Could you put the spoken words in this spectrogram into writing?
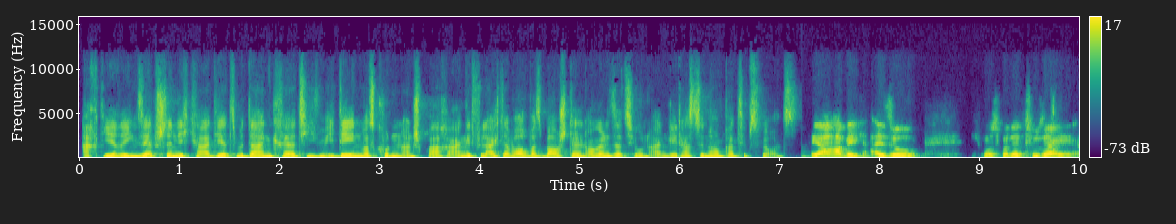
achtjährigen Selbstständigkeit, jetzt mit deinen kreativen Ideen, was Kundenansprache angeht, vielleicht aber auch was Baustellenorganisation angeht. Hast du noch ein paar Tipps für uns? Ja, habe ich. Also ich muss mal dazu sagen,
